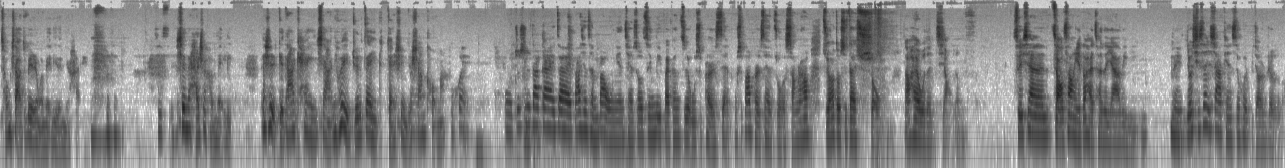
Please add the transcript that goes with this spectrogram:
从小就被认为美丽的女孩。谢谢。现在还是很美丽。但是给大家看一下，你会觉得在展示你的伤口吗？不会，我就是大概在八仙城报五年前时候经历百分之五十 percent、五十八 percent 的灼伤，然后主要都是在手，然后还有我的脚这样子，所以现在脚上也都还穿着压力衣。对，尤其在夏天是会比较热了，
